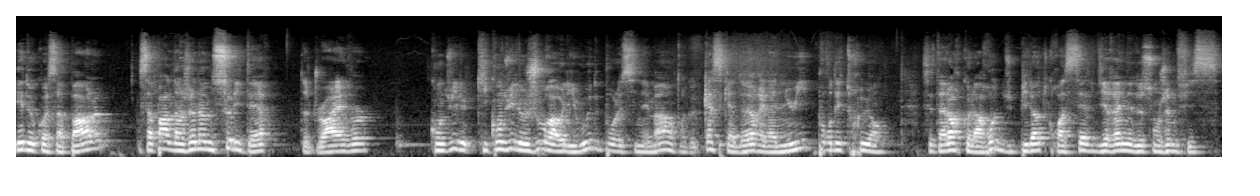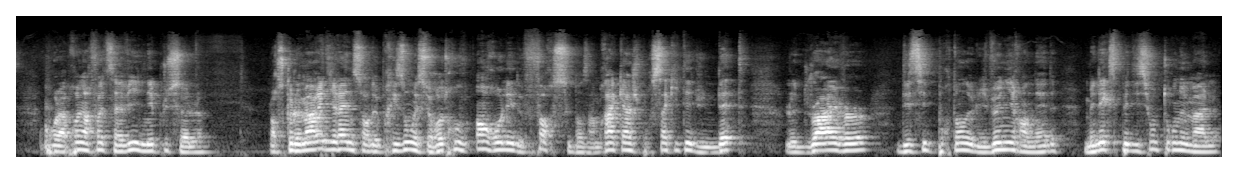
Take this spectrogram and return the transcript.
Et de quoi ça parle? Ça parle d'un jeune homme solitaire, The Driver, conduit le- qui conduit le jour à Hollywood pour le cinéma en tant que cascadeur et la nuit pour des truands. C'est alors que la route du pilote croise celle d'Irène et de son jeune fils. Pour la première fois de sa vie, il n'est plus seul. Lorsque le mari d'Irène sort de prison et se retrouve enrôlé de force dans un braquage pour s'acquitter d'une dette, le driver décide pourtant de lui venir en aide, mais l'expédition tourne mal.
